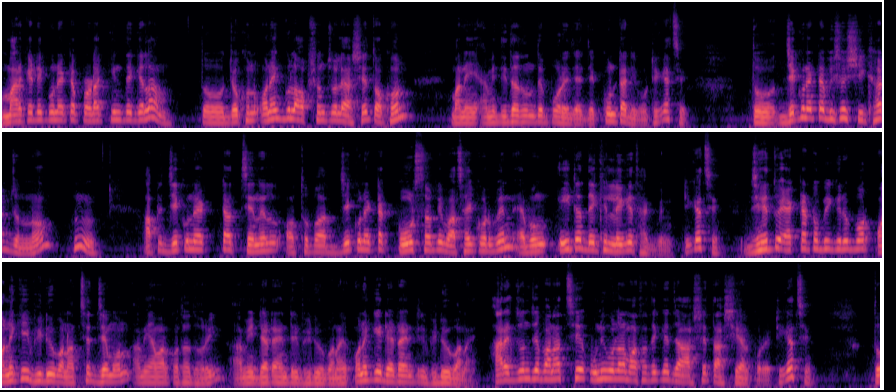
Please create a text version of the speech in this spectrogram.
মার্কেটে কোনো একটা প্রোডাক্ট কিনতে গেলাম, তো যখন অনেকগুলো অপশন চলে আসে, তখন মানে আমি দ্বিধাদ্বন্দ্বে পড়ে যাই যে কোনটা নিব, ঠিক আছে? তো যে কোনো একটা বিষয় শেখার জন্য, হুম, আপনি যে কোনো একটা চ্যানেল অথবা যে কোনো একটা কোর্স আপনি বাছাই করবেন এবং এইটা দেখে লেগে থাকবেন, ঠিক আছে? যেহেতু একটা টপিকের উপর অনেকেই ভিডিও বানাচ্ছে, যেমন আমি আমার কথা ধরি, আমি ডেটা এন্ট্রির ভিডিও বানাই, অনেকেই ডেটা এন্ট্রির ভিডিও বানায়। আরেকজন যে বানাচ্ছে, উনি ওনার মাথা থেকে যা আসে তা শেয়ার করে, ঠিক আছে? তো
